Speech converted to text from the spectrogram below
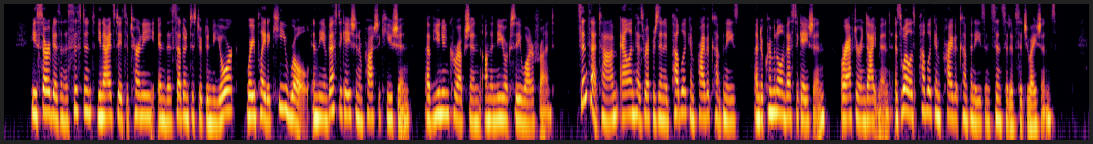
He served as an assistant United States attorney in the Southern District of New York, where he played a key role in the investigation and prosecution of union corruption on the New York City waterfront. Since that time, Alan has represented public and private companies under criminal investigation or after indictment, as well as public and private companies in sensitive situations.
